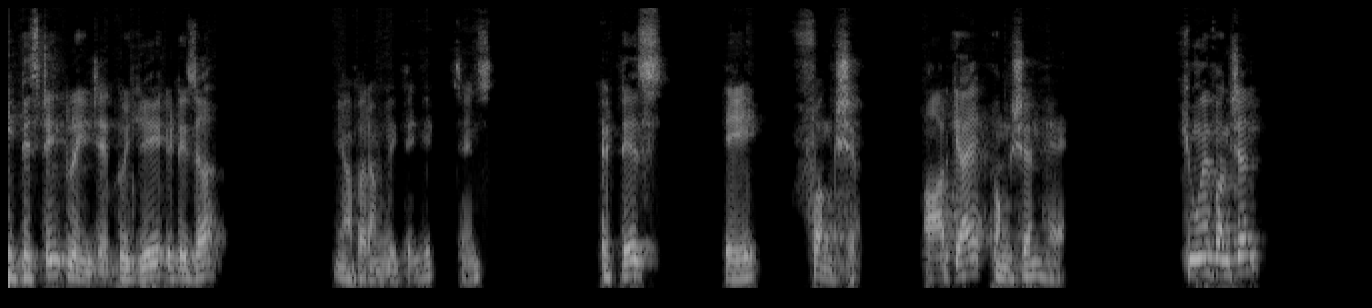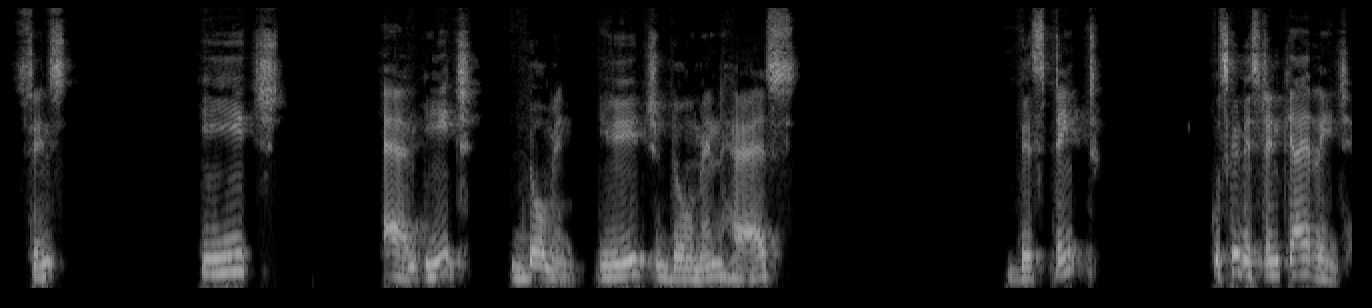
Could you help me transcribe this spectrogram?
एक डिस्टिंक्ट रेंज है। तो ये इट इज़ अ यहाँ पर हम लिख देंगे since it is a function or क्या है? फ़ंक्शन है। क्यों है function since each and each domain each domain has distinct उसके डिस्टिंक्ट क्या है? रेंज है।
